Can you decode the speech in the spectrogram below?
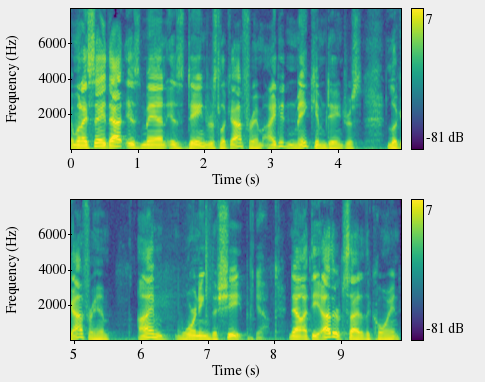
And when I say that is man is dangerous, look out for him. I didn't make him dangerous. Look out for him. I'm warning the sheep. Yeah. Now, at the other side of the coin,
